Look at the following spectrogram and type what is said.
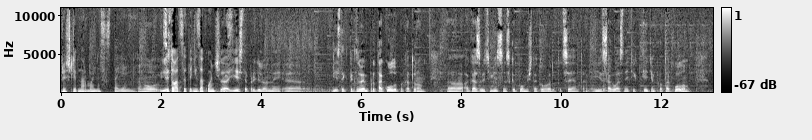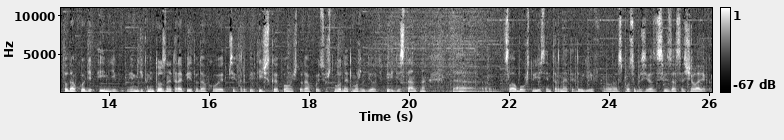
пришли в нормальное состояние? Ну, Ситуация-то не закончилась. Да, есть определенные, э, есть так, так называемые протоколы, по которым э, оказывается медицинская помощь такого рода пациентам. И согласно эти, этим протоколам, Туда входит и медикаментозная терапия, туда входит психотерапевтическая помощь, туда входит все что угодно. Это можно делать теперь дистантно. Э, слава богу, что есть интернет и другие способы связаться с человеком.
